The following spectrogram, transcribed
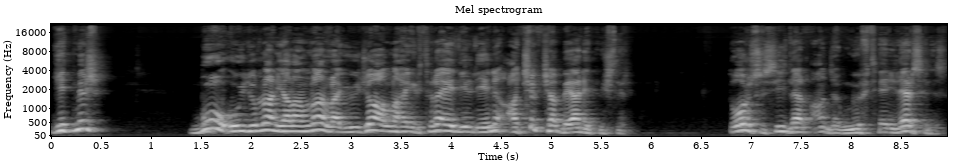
gitmiş. Bu uydurulan yalanlarla Yüce Allah'a iftira edildiğini açıkça beyan etmiştir. Doğrusu sizler ancak müfterilersiniz.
